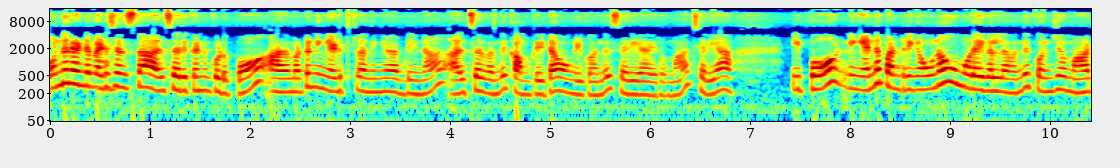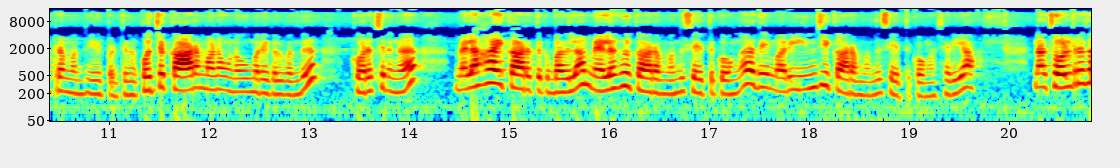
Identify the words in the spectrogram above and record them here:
ஒன்று ரெண்டு மெடிசன்ஸ் தான் அல்சருக்குன்னு கொடுப்போம். அதை மட்டும் நீங்கள் எடுத்துகிட்டு வந்தீங்க அப்படின்னா அல்சர் வந்து கம்ப்ளீட்டாக உங்களுக்கு வந்து சரியாயிருமா சரியா? இப்போது நீங்கள் என்ன பண்ணுறீங்க உணவு முறைகளில் வந்து கொஞ்சம் மாற்றம் வந்து ஏற்படுத்துங்க. கொஞ்சம் காரமான உணவு முறைகள் வந்து குறைச்சிடுங்க மிளகாய் காரத்துக்கு பதிலாக மிளகு காரம் வந்து சேர்த்துக்கோங்க. அதே மாதிரி இஞ்சி காரம் வந்து சேர்த்துக்கோங்க சரியா? நான் சொல்கிறத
